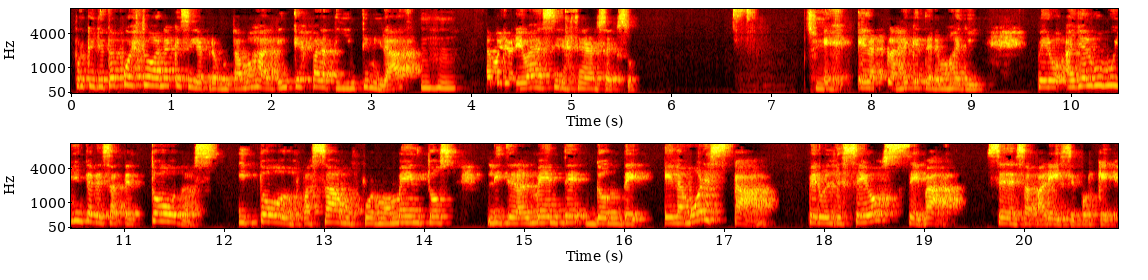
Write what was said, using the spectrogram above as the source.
Porque yo te apuesto, Ana, que si le preguntamos a alguien qué es para ti intimidad, la mayoría va a decir es tener sexo. Sí. Es el anclaje que tenemos allí. Pero hay algo muy interesante. Todas y todos pasamos por momentos literalmente donde el amor está, pero el deseo se va, se desaparece porque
